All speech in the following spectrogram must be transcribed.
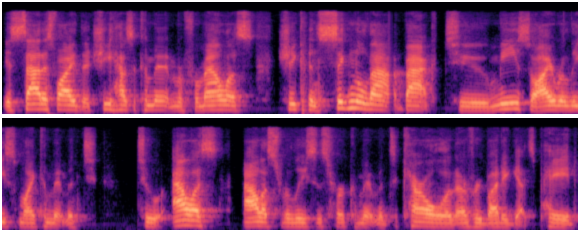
is satisfied that she has a commitment from Alice, she can signal that back to me. So I release my commitment to Alice. Alice releases her commitment to Carol, and everybody gets paid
